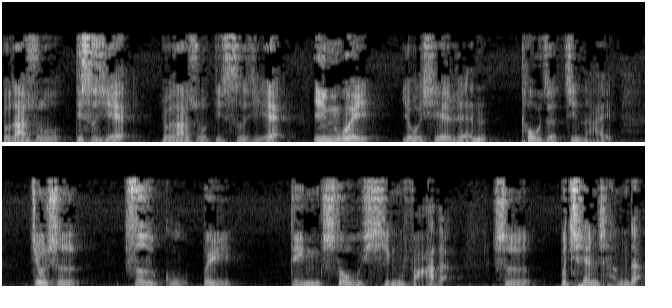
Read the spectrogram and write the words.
犹大书第四节，犹大书第四节，因为有些人偷着进来，就是自古被定受刑罚的，是不虔诚的，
